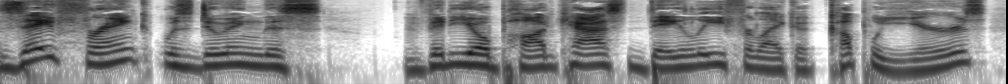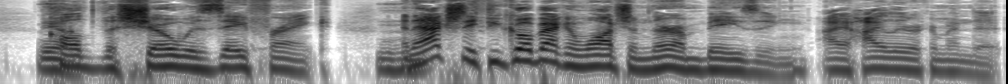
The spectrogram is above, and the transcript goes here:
Ze Frank was doing this video podcast daily for like a couple years Yeah. called "The Show with Ze Frank." Mhm. And actually, if you go back and watch them, they're amazing. I highly recommend it.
